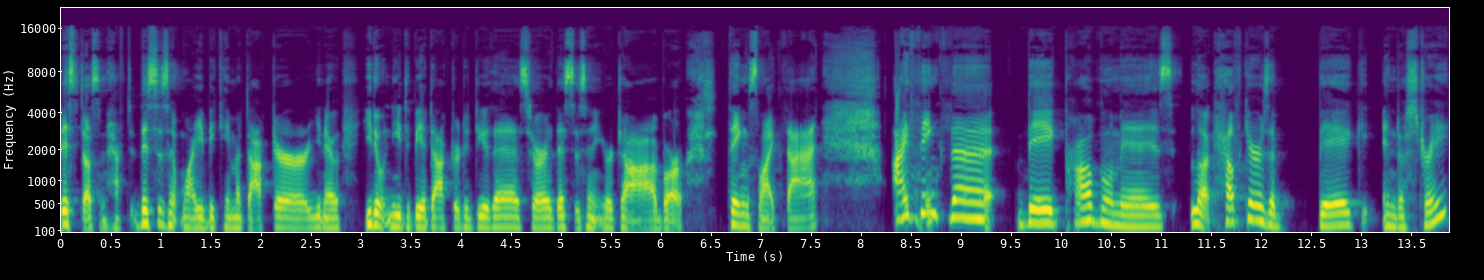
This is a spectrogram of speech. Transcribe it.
this doesn't have to this isn't why you became a doctor or, you know you don't need to be a doctor to do this or this isn't your job or things like that i think the big problem is look, healthcare is a big industry.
